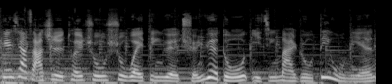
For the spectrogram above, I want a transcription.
天下杂志推出数位订阅全阅读，已经迈入第五年。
